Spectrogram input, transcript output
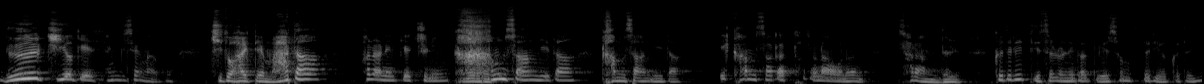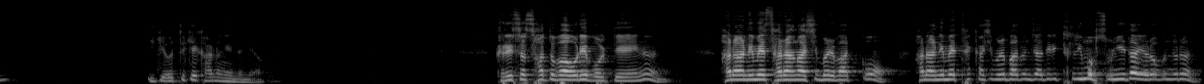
늘 기억에 생생하고 기도할 때마다 하나님께 주님 감사합니다. 감사합니다. 이 감사가 터져 나오는 사람들 그들이 데살로니가 교회 성도들이었거든요. 이게 어떻게 가능했느냐고요. 그래서 사도 바울이 볼 때에는 하나님의 사랑하심을 받고 하나님의 택하심을 받은 자들이 틀림없습니다, 여러분들은.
